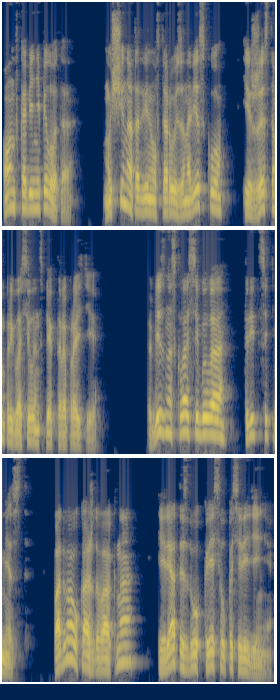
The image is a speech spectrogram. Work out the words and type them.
Он в кабине пилота. Мужчина отодвинул вторую занавеску и жестом пригласил инспектора пройти. В бизнес-классе было 30 мест, по два у каждого окна и ряд из двух кресел посередине.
